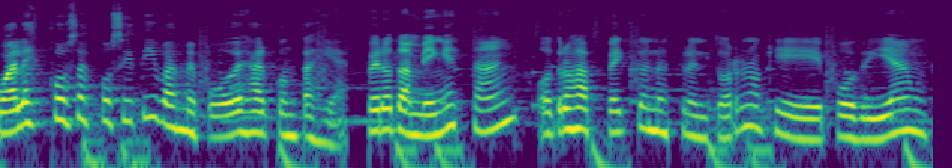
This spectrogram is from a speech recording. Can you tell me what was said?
cuáles cosas positivas me puedo dejar contagiar. Pero también están otros aspectos en nuestro entorno que podrían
